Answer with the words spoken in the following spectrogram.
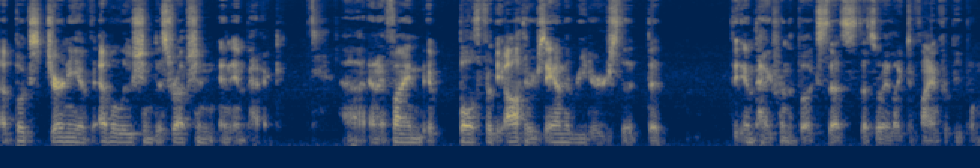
a book's journey of evolution, disruption, and impact. Uh, and I find it, both for the authors and the readers that that the impact from the books. That's that's what I like to find for people.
